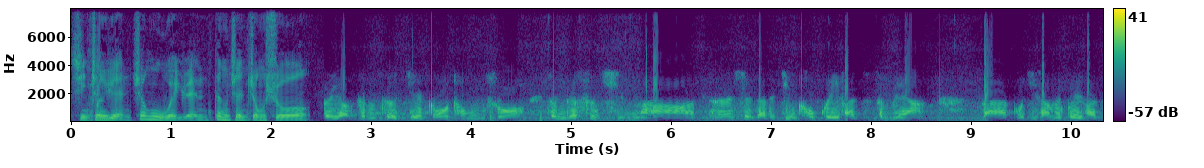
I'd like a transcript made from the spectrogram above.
行政院政务委员邓振中说：“要跟各界沟通，说整个事情啊，呃，现在的进口规范是怎么样？那国际上的规范是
